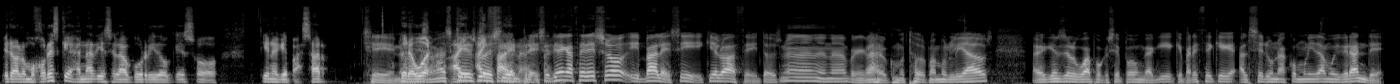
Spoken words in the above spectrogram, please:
pero a lo mejor es que a nadie se le ha ocurrido que eso tiene que pasar. Sí, pero bueno, es que es lo de siempre. Se tiene que hacer eso y vale, sí, ¿quién lo hace? Entonces, no, no, no, porque claro, como todos vamos liados, a ver quién es el guapo que se ponga aquí, que parece que al ser una comunidad muy grande,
